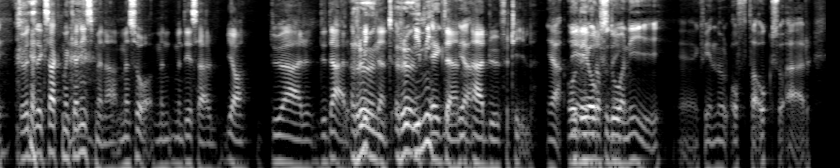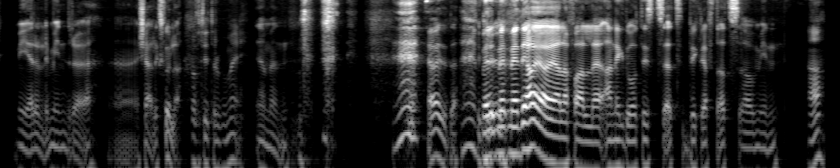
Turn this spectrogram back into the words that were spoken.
sig. jag vet inte exakt mekanismerna, men så. Men, men det är så här, ja, du är, det där. Runt- mitten. runt I mitten ägg- ja. är du fertil. Ja, och Det är det är också då ni eh, kvinnor ofta också är mer eller mindre eh, kärleksfulla. Varför tittar du på mig? Ja men... jag vet inte. Men, men, men det har jag i alla fall eh, anekdotiskt sett bekräftats av min, Ja,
